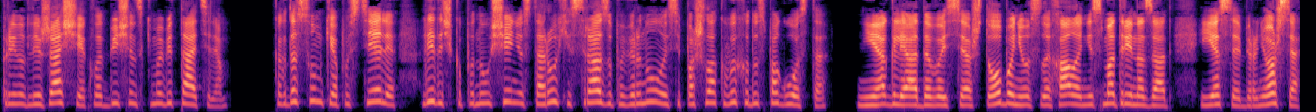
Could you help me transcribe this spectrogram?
принадлежащее кладбищенским обитателям. Когда сумки опустели, Лидочка по наущению старухи сразу повернулась и пошла к выходу с погоста. «Не оглядывайся, что бы ни услыхала, не смотри назад. Если обернешься,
